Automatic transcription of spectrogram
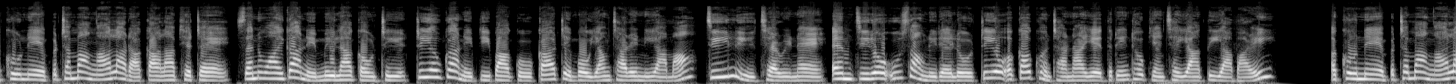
အခုနှစ်ပထမ9လတာကာလဖြစ်တဲ့ဇန်နဝါရီကနေမေလကုန်ထိတရုတ်ကနေပြည်ပကိုကားတင်ဖို့ရောင်းချတဲ့နေရာမှာကြီးလီချယ်ရီနဲ့ MG တို့ဦးဆောင်နေတယ်လို့တရုတ်အကောက်ခွန်ဌာနရဲ့သတင်းထုတ်ပြန်ချက်အရသိရပါတယ်။အခုနှစ်ပထမ9လ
